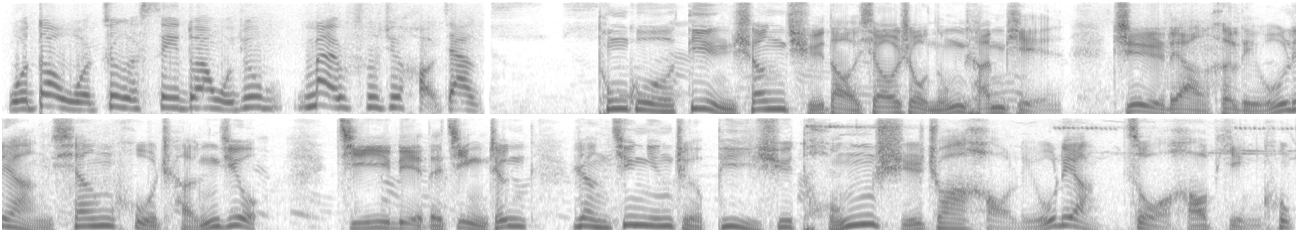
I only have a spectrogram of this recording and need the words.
我到我这个 C 端，我就卖不出去好价格。通过电商渠道销售农产品，质量和流量相互成就。激烈的竞争让经营者必须同时抓好流量，做好品控。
